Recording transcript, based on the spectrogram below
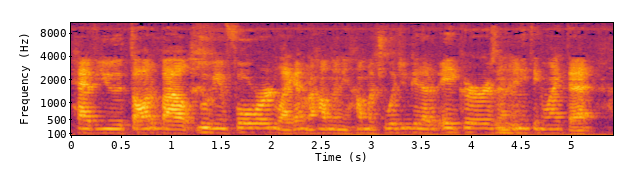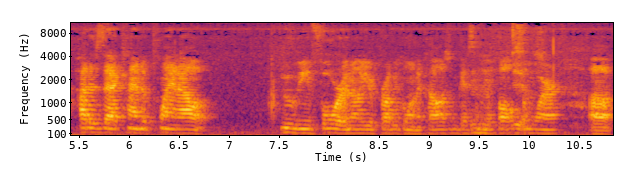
Have you thought about moving forward? Like, I don't know how many, how much wood you can get out of acres and Mhm. anything like that. How does that kind of plan out moving forward? I know you're probably going to college. I'm guessing in the Mhm. fall Yes. somewhere. Uh,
